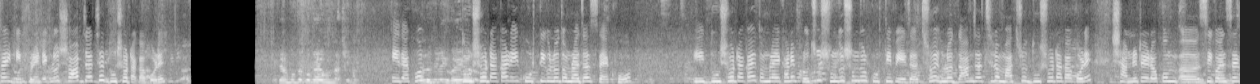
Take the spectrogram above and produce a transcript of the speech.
সাইড ডিফারেন্ট এগুলো সব যাচ্ছে দুশো টাকা করে। এটার মধ্যে কোথায় এই দেখো। দুশো টাকার এই কুর্তিগুলো তোমরা জাস্ট দেখো। এই দুশো টাকায় তোমরা এখানে প্রচুর সুন্দর সুন্দর কুর্তি পেয়ে যাচ্ছ। এগুলোর দাম যাচ্ছিল মাত্র দুশো টাকা করে। সামনেটা এরকম সিকোয়েন্সের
